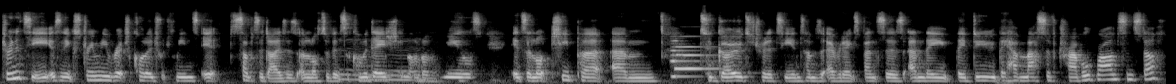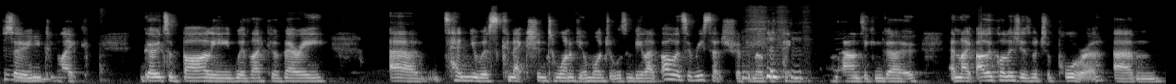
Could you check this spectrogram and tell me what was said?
Trinity is an extremely rich college, which means it subsidizes a lot of its accommodation, a lot of meals. It's a lot cheaper um, to go to Trinity in terms of everyday expenses, and they they do they have massive travel grants and stuff, so you can like go to Bali with like a very um, tenuous connection to one of your modules and be like, oh, it's a research trip, and they'll pay pounds you can go. And like other colleges which are poorer, um,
